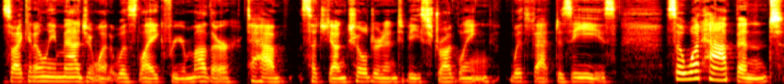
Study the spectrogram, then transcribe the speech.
So I can only imagine what it was like for your mother to have such young children and to be struggling with that disease. So, what happened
